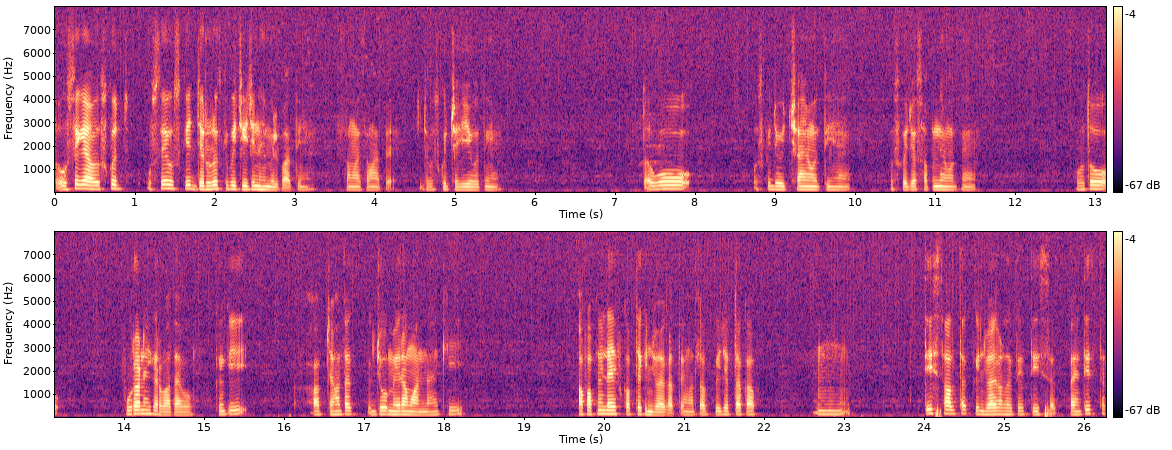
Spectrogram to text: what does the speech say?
तो उससे क्या, उसको उससे उसकी ज़रूरत की भी चीज़ें नहीं मिल पाती हैं समय समय पे, जब उसको चाहिए होती हैं। तो वो, उसकी जो इच्छाएँ होती हैं उसके जो सपने होते हैं, वो तो पूरा नहीं कर पाता है वो। क्योंकि आप जहाँ तक, जो मेरा मानना है कि आप अपनी लाइफ कब तक इंजॉय करते हैं? मतलब कि जब तक आप तीस साल तक इंजॉय कर सकते हैं, तीस तक पैंतीस तक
